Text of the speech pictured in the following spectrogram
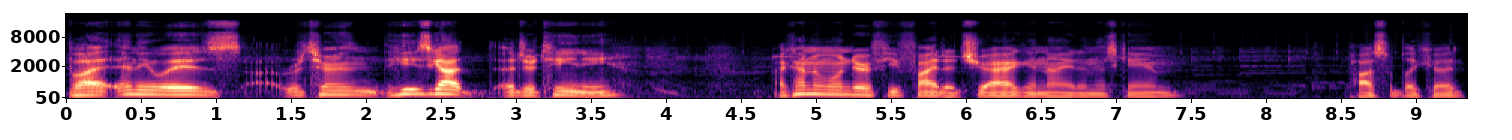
But anyways, return. He's got a Dratini. I kind of wonder if you fight a Dragonite in this game. Possibly could.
